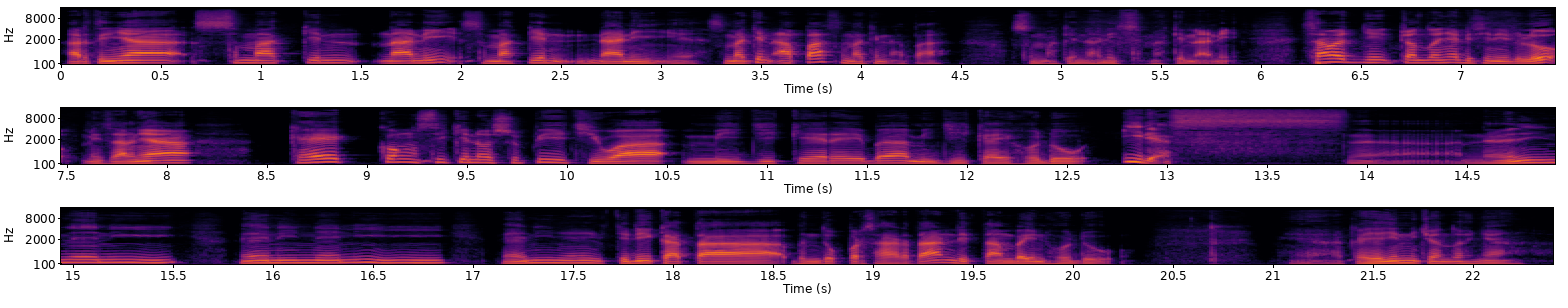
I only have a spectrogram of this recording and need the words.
Artinya semakin nani semakin nani ya. Semakin apa semakin apa. Semakin nani semakin nani. Sama contohnya di sini dulu. Misalnya kekong shiki no speech mijikereba mijikai hodo ides. Nah, nani nani nani nani nani nani. Jadi kata bentuk persyaratan ditambahin hodo. Ya, kayak ini contohnya.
